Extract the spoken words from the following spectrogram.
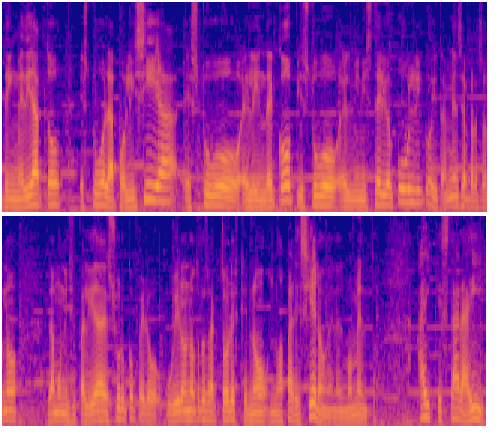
De inmediato estuvo la policía, estuvo el INDECOP y estuvo el Ministerio Público y también se apersonó la municipalidad de Surco, pero hubieron otros actores que no, no aparecieron en el momento. Hay que estar ahí,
